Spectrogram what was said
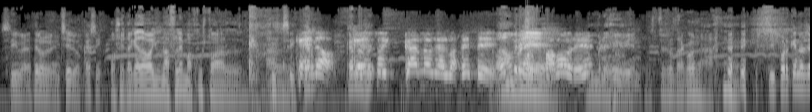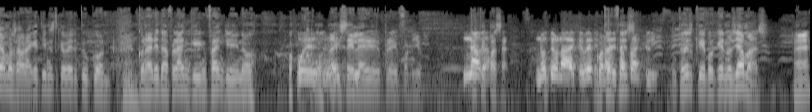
Sí, parece lo lenchero, casi. O se te ha quedado ahí una flema justo al... al- Sí, Que Car- no, Carlos- que soy Carlos de Albacete. Hombre, por favor, ¿eh? Hombre, Muy bien. Esto es otra cosa. ¿Y por qué nos llamas ahora? ¿Qué tienes que ver tú con, con Aretha Franklin, Franklin o Pues, eh, I Pray For You? Nada. ¿Qué te pasa? No tengo nada que ver con Aretha Franklin. entonces ¿qué, ¿por qué nos llamas? ¿Eh?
